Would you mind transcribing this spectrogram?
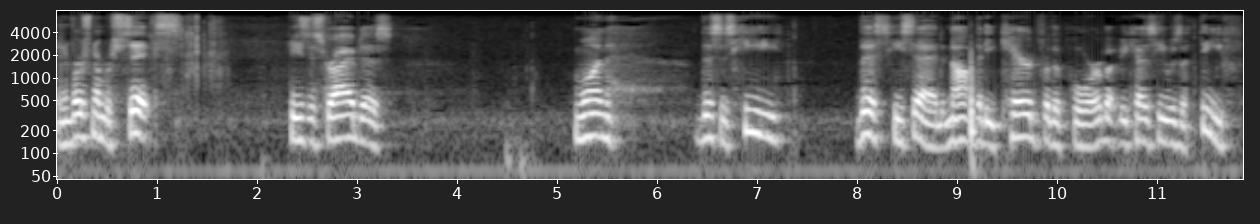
And in verse number 6, he's described as one, this is he this he said, not that he cared for the poor, but because he was a thief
